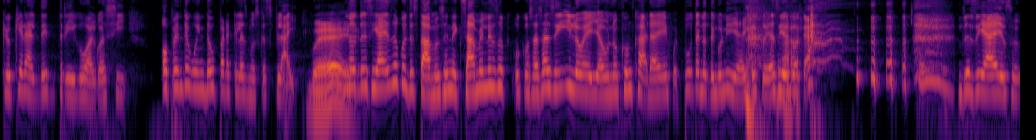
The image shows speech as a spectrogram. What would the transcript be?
creo que era el de trigo o algo así. Open the window para que las moscas fly. Bueno, Nos decía eso cuando estábamos en exámenes o, o cosas así y lo veía uno con cara de, "Jue puta, no tengo ni idea de qué estoy haciendo acá. decía eso.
